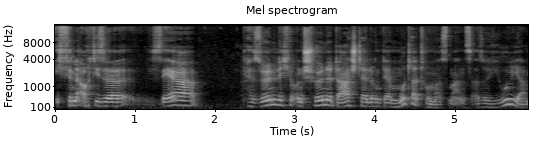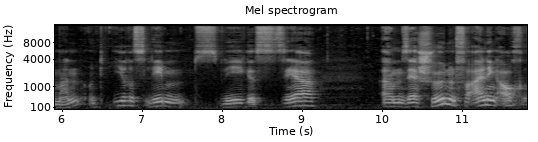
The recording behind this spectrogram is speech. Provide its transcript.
ich finde auch diese sehr persönliche und schöne Darstellung der Mutter Thomas Manns, also Julia Mann, und ihres Lebensweges sehr, ähm, sehr schön und vor allen Dingen auch,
